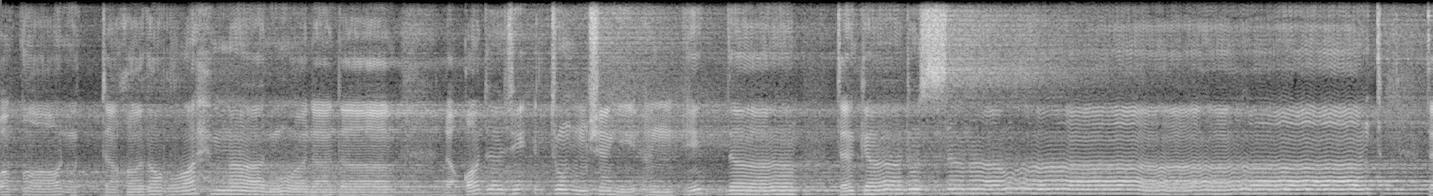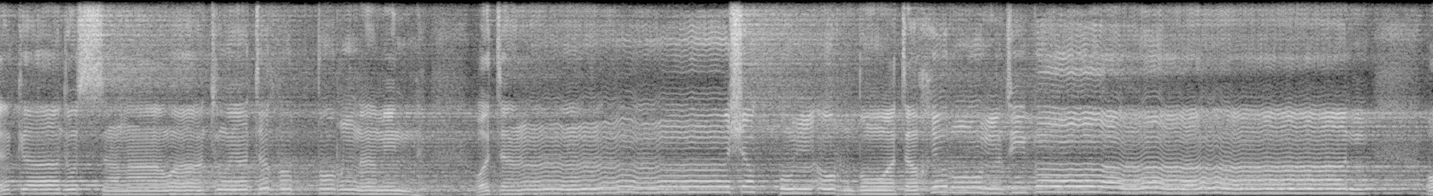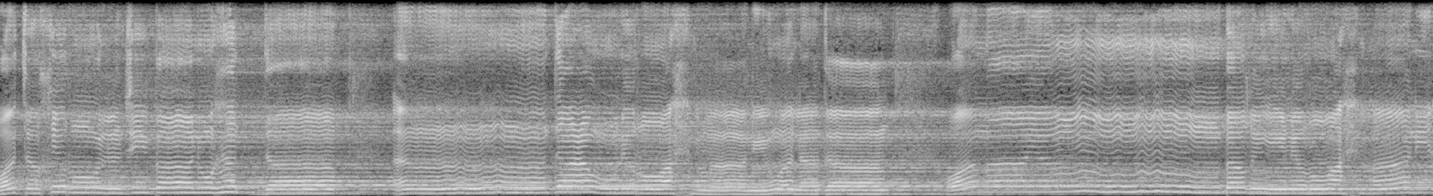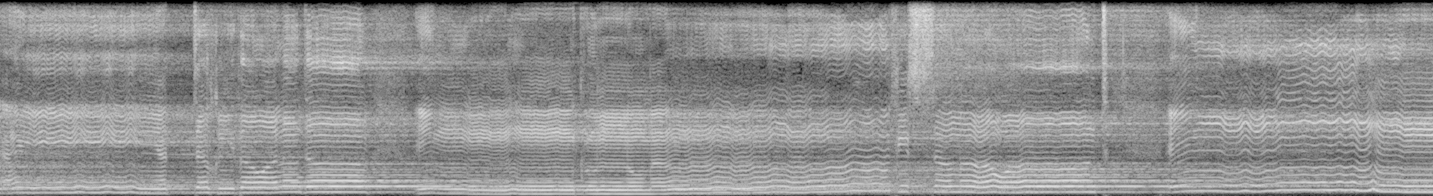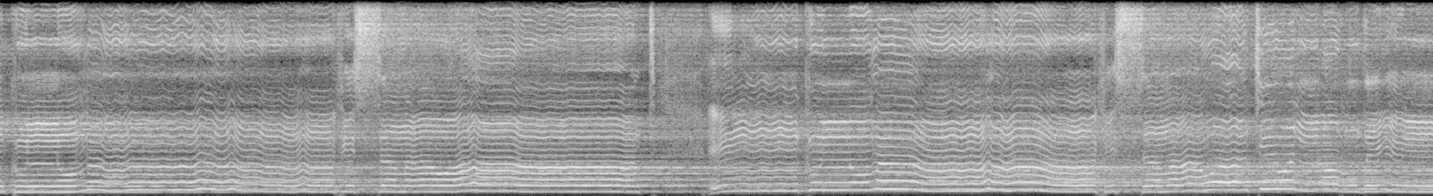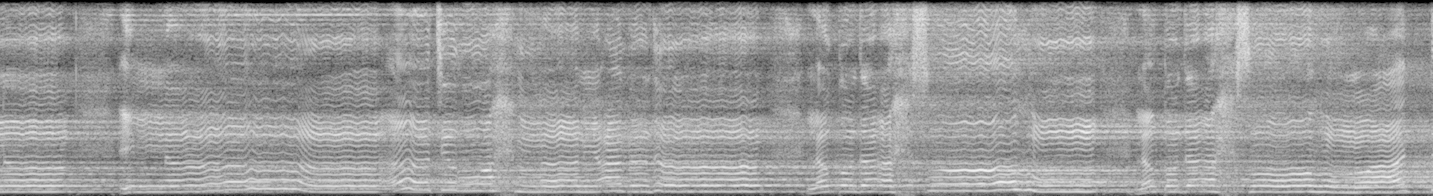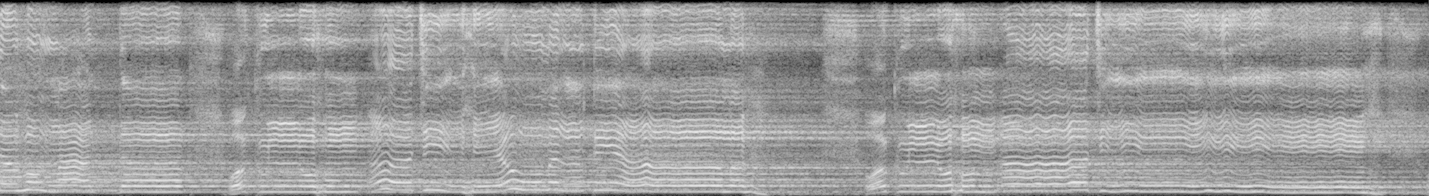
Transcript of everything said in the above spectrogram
وقالوا اتخذ الرحمن ولدا. لقد جئتم شيئا إدا تكاد السماوات تكاد السماوات يتفطرن منه وتنشق الأرض وتخر الجبال. وتخر الجبال هدا أن دعوا للرحمن ولدا وما ينبغي للرحمن أن يتخذ السماوات والأرض إلا إلا آتي الرحمن عبدا. لقد أحصاهم لقد أحصاهم وعدهم عدا. وكلهم آتيه يوم القيامة. وكلهم آتيه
